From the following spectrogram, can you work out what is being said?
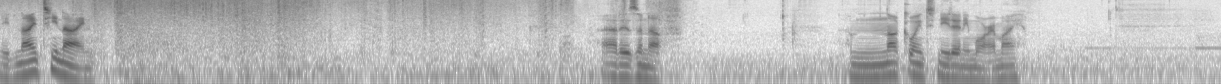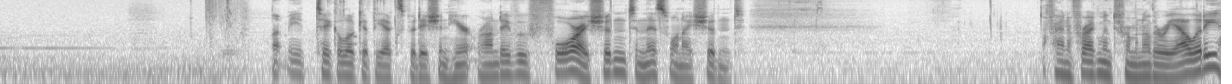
Need 99. That is enough. Not going to need any more, am I? Let me take a look at the expedition here. Rendezvous 4, I shouldn't, and this one I shouldn't. Find a fragment from another reality.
